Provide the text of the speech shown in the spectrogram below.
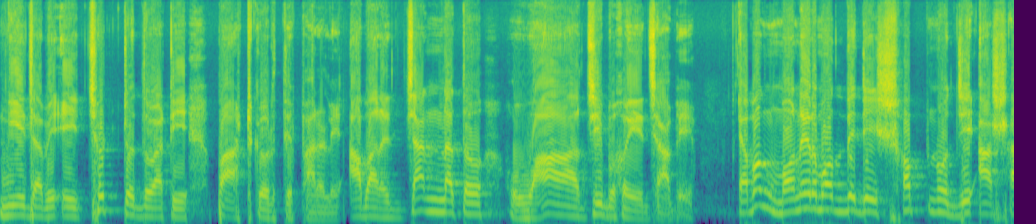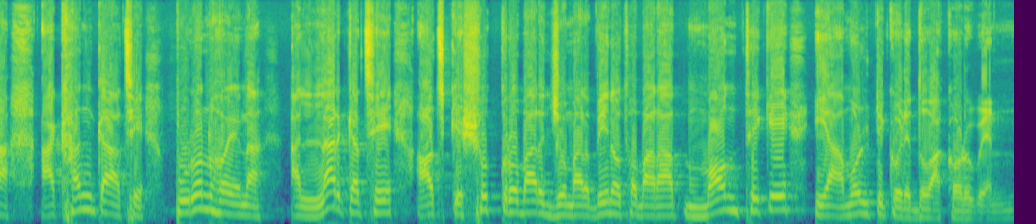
নিয়ে যাবে এই ছোট্ট দোয়াটি পাঠ করতে পারলে। আবার জান্নাত ওয়াজিব হয়ে যাবে। এবং মনের মধ্যে যে স্বপ্ন, যে আশা, আকাঙ্ক্ষা আছে, পূরণ হয় না। আল্লাহর কাছে আজকে শুক্রবার, জুমার দিন অথবা রাত মন থেকে এই আমলটি করে দোয়া করবেন।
